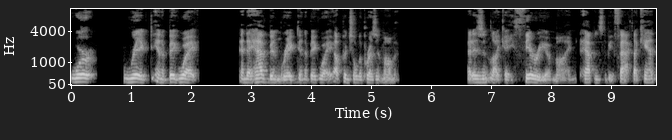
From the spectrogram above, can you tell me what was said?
were rigged in a big way and they have been rigged in a big way up until the present moment. That isn't like a theory of mine. It happens to be a fact. I can't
